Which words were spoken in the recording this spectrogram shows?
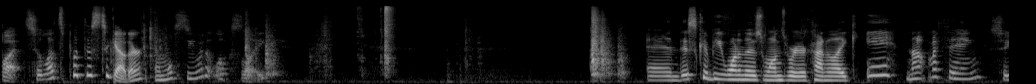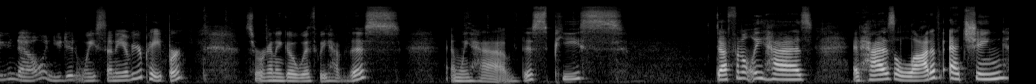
But, so let's put this together and we'll see what it looks like. And this could be one of those ones where you're kind of like, eh, not my thing. So you know, and you didn't waste any of your paper. So we're going to go with, we have this and we have this piece. Definitely has, it has a lot of etching.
